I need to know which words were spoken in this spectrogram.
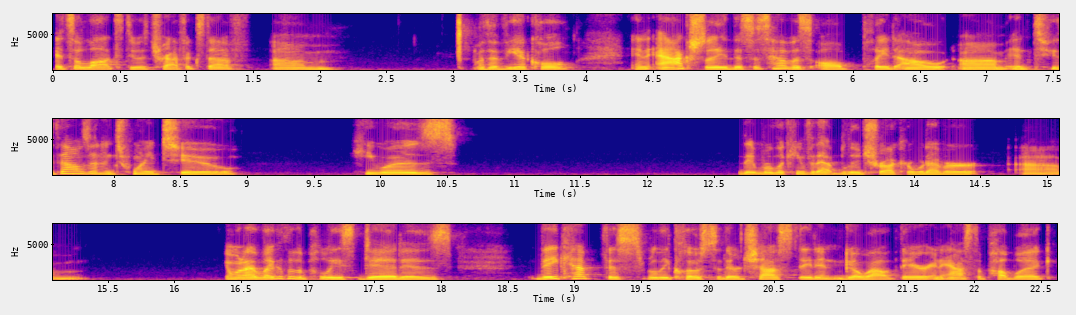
it's a lot to do with traffic stuff, um, with a vehicle. And actually, this is how this all played out. Um, in 2022, he was they were looking for that blue truck or whatever. Um, and what I like that the police did is they kept this really close to their chest. They didn't go out there and ask the public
